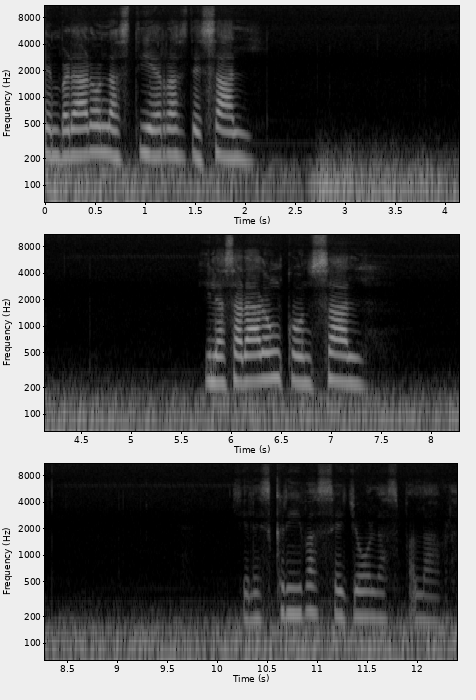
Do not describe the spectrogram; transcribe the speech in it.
Sembraron las tierras de sal y las araron con sal y el escriba selló las palabras.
